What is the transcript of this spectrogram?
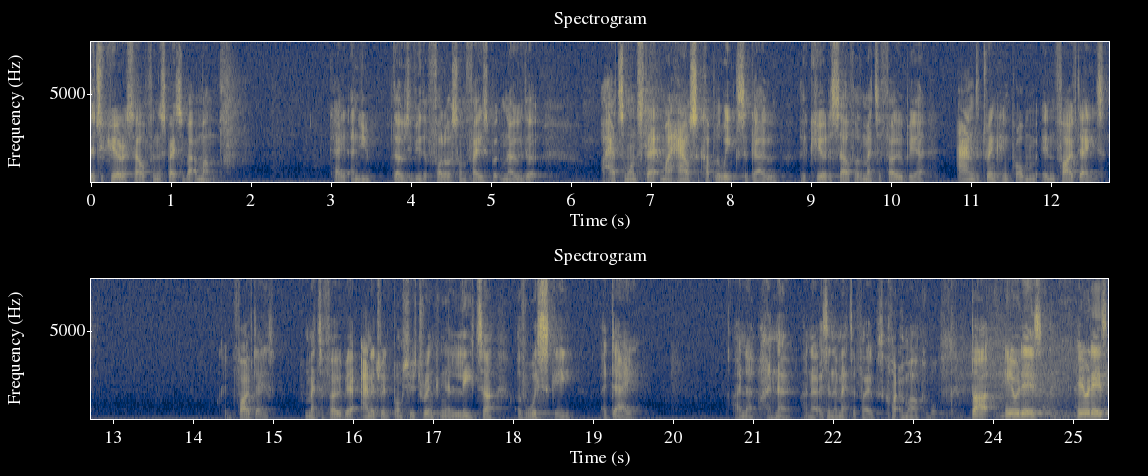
did she cure herself in the space of about a month. Okay, and you, those of you that follow us on Facebook know that I had someone stay at my house a couple of weeks ago who cured herself of emetophobia and a drinking problem in five days. Okay, five days. emetophobia and a drink problem. She was drinking a litre of whiskey a day. I know, I know, I know, as an emetophobe, it's quite remarkable. But here it is, here it is.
